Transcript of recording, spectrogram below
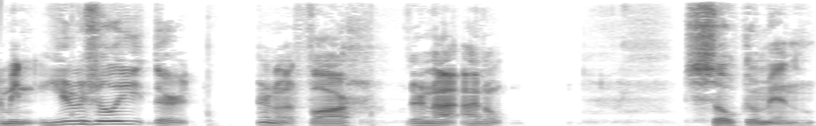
I mean, usually they're they're not far. They're not, I don't soak them in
